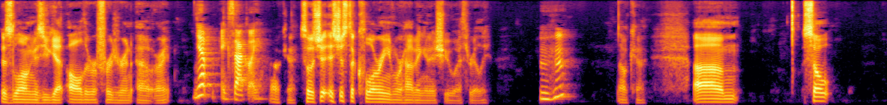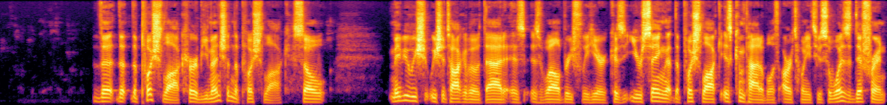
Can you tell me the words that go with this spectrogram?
as long as you get all the refrigerant out, right? Yep, exactly. Okay. So it's just, it's just the chlorine we're having an issue with, really. Mm hmm. Okay. Um, so the, the the push lock, Herb, you mentioned the push lock. So maybe we should we should talk about that as as well briefly here because you're saying that the push lock is compatible with R22. So what is different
